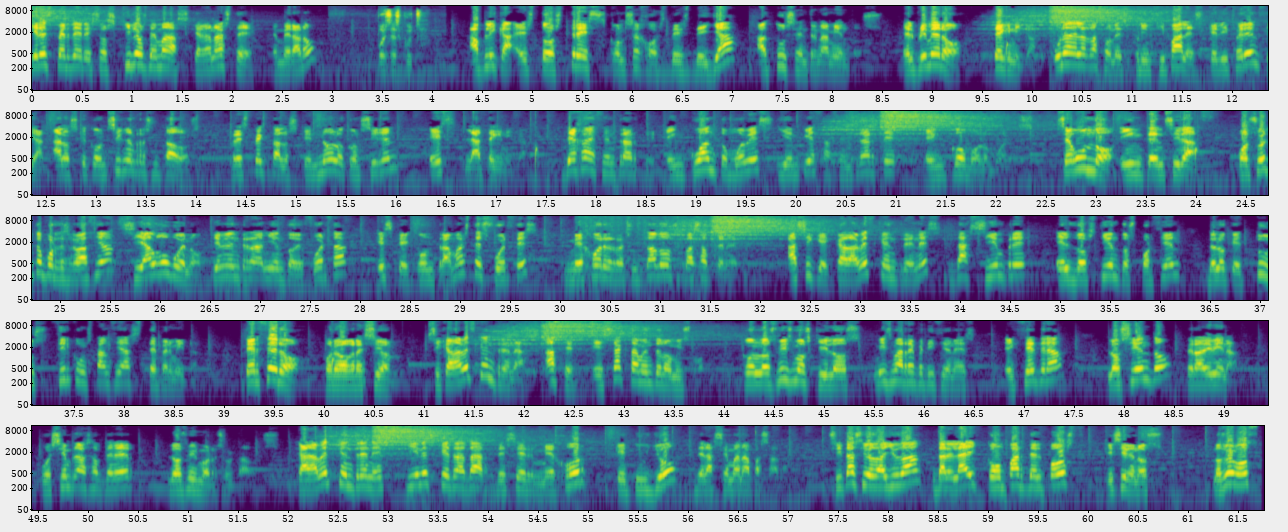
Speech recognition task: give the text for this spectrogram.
¿Quieres perder esos kilos de más que ganaste en verano? Pues escucha. Aplica estos tres consejos desde ya a tus entrenamientos. El primero, técnica. Una de las razones principales que diferencian a los que consiguen resultados respecto a los que no lo consiguen es la técnica. Deja de centrarte en cuánto mueves y empieza a centrarte en cómo lo mueves. Segundo, intensidad. Por suerte o por desgracia, si algo bueno tiene el entrenamiento de fuerza, es que contra más te esfuerces, mejores resultados vas a obtener. Así que cada vez que entrenes, da siempre el 200% de lo que tus circunstancias te permitan. Tercero, progresión. Si cada vez que entrenas haces exactamente lo mismo, con los mismos kilos, mismas repeticiones, etc., lo siento, pero adivina, pues siempre vas a obtener los mismos resultados. Cada vez que entrenes tienes que tratar de ser mejor que tu yo de la semana pasada. Si te ha sido de ayuda, dale like, comparte el post y síguenos. ¡Nos vemos!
